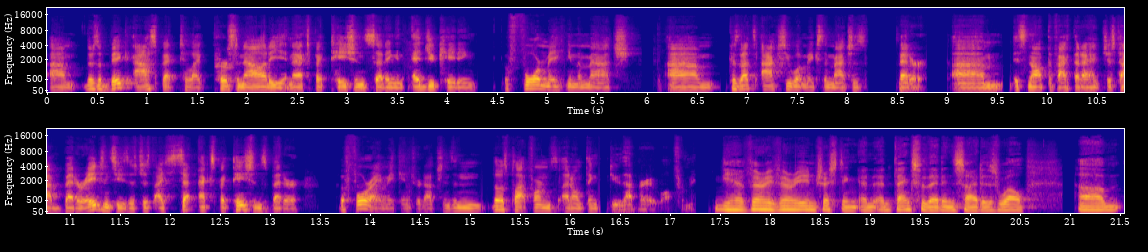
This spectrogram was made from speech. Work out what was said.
um, there's a big aspect to like personality and expectation setting and educating before making the match. Um, cause that's actually what makes the matches better. Um, it's not the fact that I just have better agencies. It's just I set expectations better before I make introductions. And those platforms, I don't think do that very well for me. Yeah, very, very interesting. And, and thanks for that insight as well. Um,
